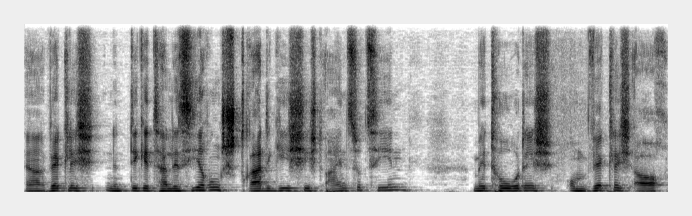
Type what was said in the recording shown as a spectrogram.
ja, wirklich eine Digitalisierungsstrategie-Schicht einzuziehen, methodisch, um wirklich auch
